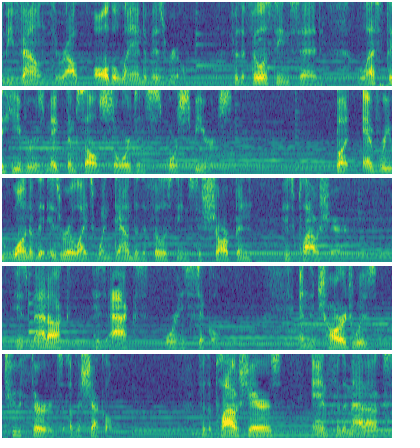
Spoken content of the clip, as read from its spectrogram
be found throughout all the land of Israel. For the Philistines said, Lest the Hebrews make themselves swords or spears. But every one of the Israelites went down to the Philistines to sharpen his plowshare, his mattock, his axe, or his sickle. And the charge was two thirds of a shekel for the plowshares and for the mattocks,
